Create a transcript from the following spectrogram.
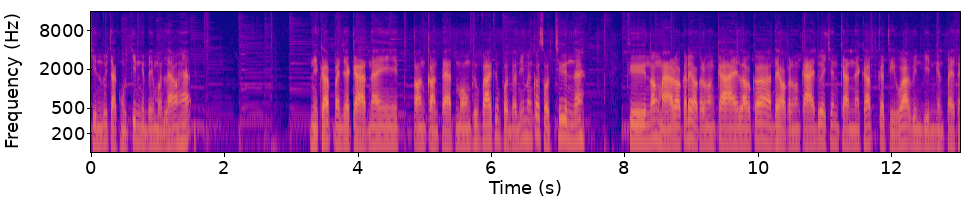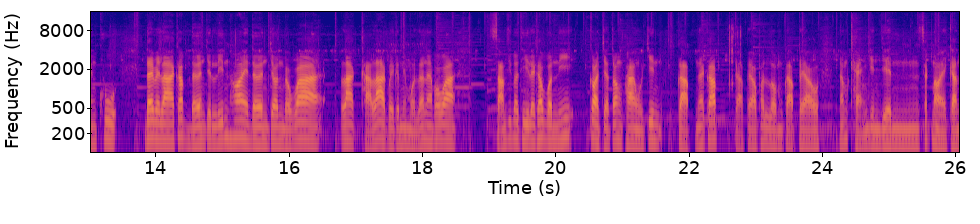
ชินรู้จักหูจิ้นกันไปหมดแล้วฮะนี่ครับบรรยากาศในตอนก่อน8โมงครึ่งฟ้าครึ่งฝนแบบนี้มันก็สดชื่นนะคือน้องหมาเราก็ได้ออกกำลังกาย เราก็ได้ออกกำลังกายด้วยเช่นกันนะครับ ก็ถือว่าวินวินกันไปทั้งคู่ ได้เวลาครับเดินจนลิ้นห้อยเดินจนแบบว่าลากขาลากไปกันไปหมดแล้วนะ เพราะว่า 30 นาทีเลยครับวันนี้ ก็จะต้องพาหมูจิ้นกลับนะครับ กลับไปเอาพัดลมกลับไปเอาน้ำแข็งเย็นๆสักหน่อยกัน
